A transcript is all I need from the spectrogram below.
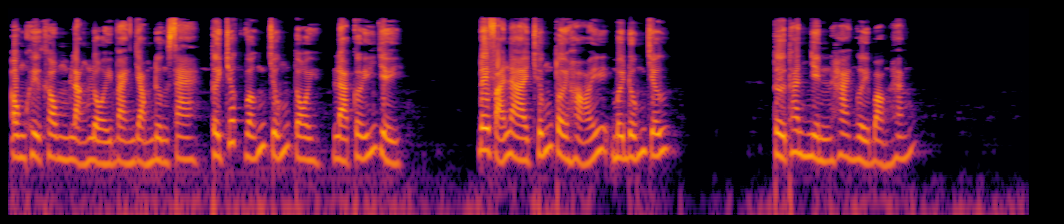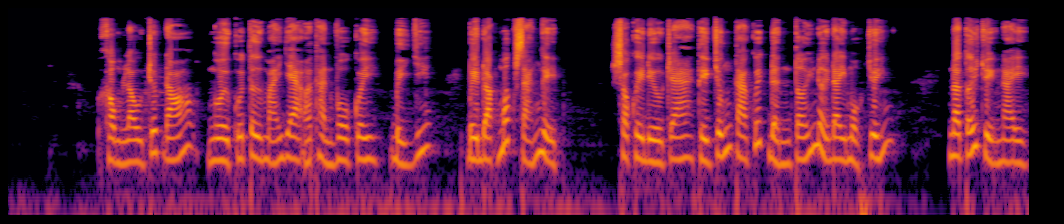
Ông khi không lặn lội vàng dặm đường xa tôi chất vấn chúng tôi là có ý gì? Đây phải là chúng tôi hỏi mới đúng chứ. Từ thanh nhìn hai người bọn hắn. Không lâu trước đó, người của Tư Mã Gia ở thành Vô Quy bị giết, bị đoạt mất sản nghiệp. Sau khi điều tra thì chúng ta quyết định tới nơi đây một chuyến. Nói tới chuyện này,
